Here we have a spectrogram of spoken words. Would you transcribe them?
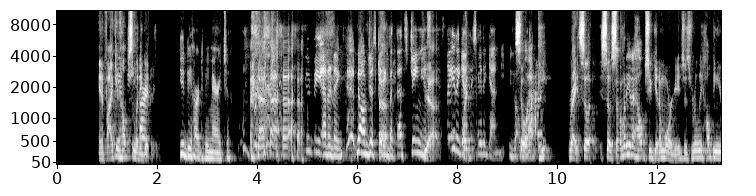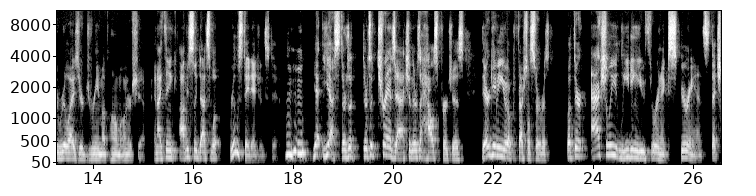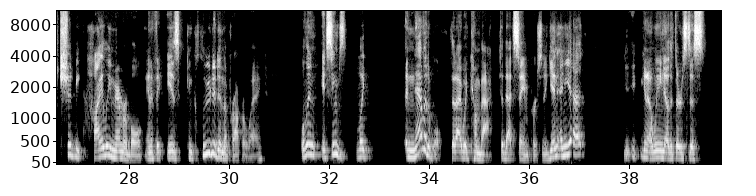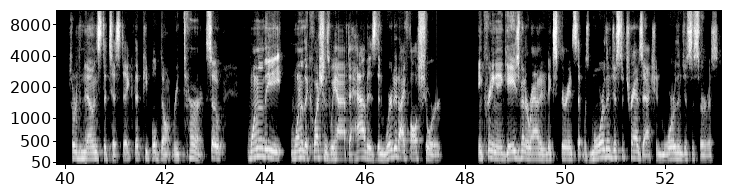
And if I can help somebody get You'd be hard to be married to. You'd be editing. No, I'm just kidding, uh, but that's genius. Yeah. Say it again. But, say it again. So he, right. So so somebody that helps you get a mortgage is really helping you realize your dream of home ownership. And I think obviously that's what real estate agents do. Mm-hmm. Yeah. Yes. There's a there's a transaction. There's a house purchase. They're giving you a professional service, but they're actually leading you through an experience that should be highly memorable. And if it is concluded in the proper way, well, then it seems like inevitable that I would come back to that same person again. And yet, you, you know, we know that there's this sort of known statistic that people don't return. So one of the one of the questions we have to have is then where did I fall short in creating engagement around an experience that was more than just a transaction, more than just a service.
